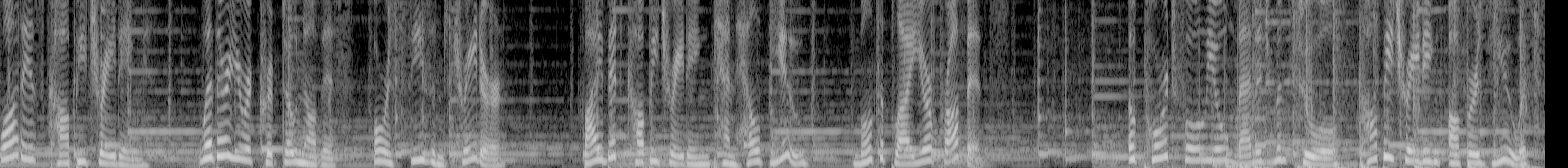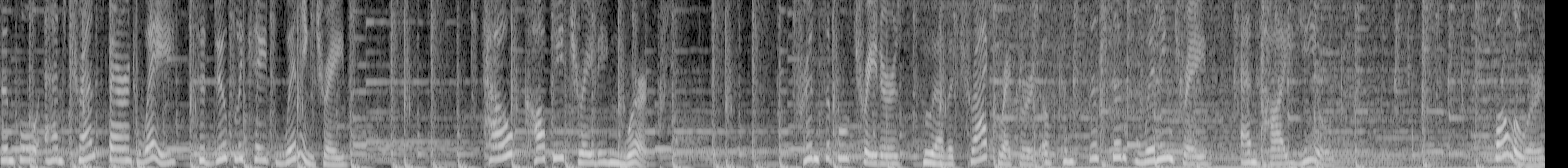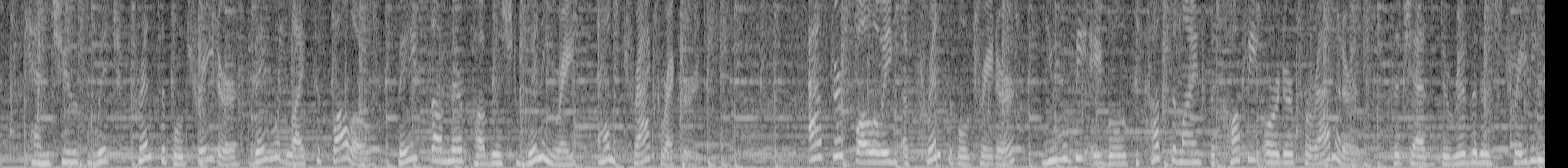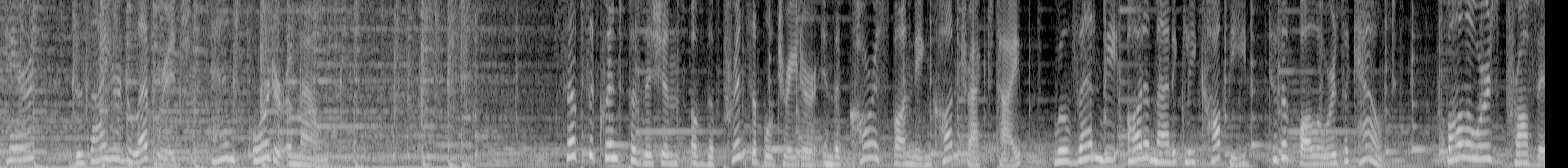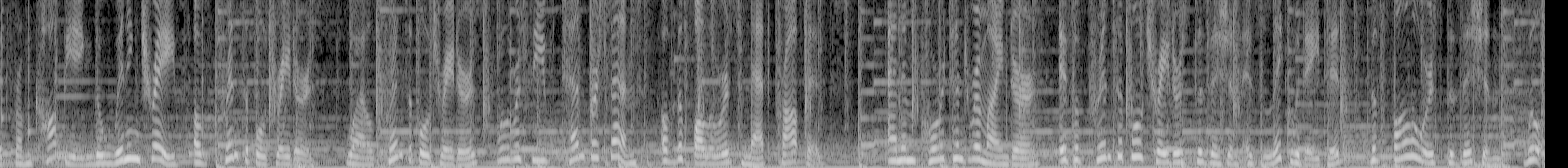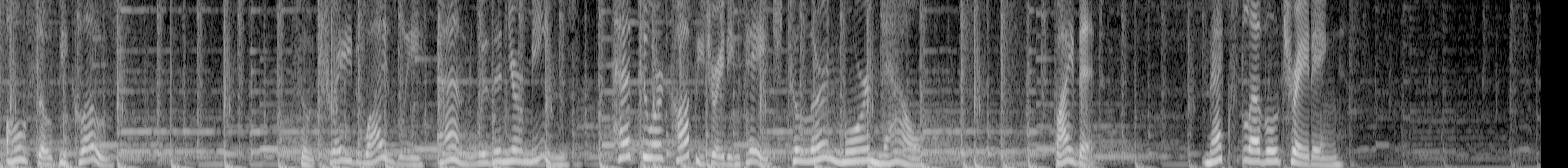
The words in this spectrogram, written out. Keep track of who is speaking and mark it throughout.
Speaker 1: What is copy trading? Whether you're a crypto novice or a seasoned trader, Bybit Copy Trading can help you multiply your profits. A portfolio management tool, Copy Trading offers you a simple and transparent way to duplicate winning trades. How copy trading works. Principal traders who have a track record of consistent winning trades and high yields. Followers can choose which principal trader they would like to follow based on their published winning rates and track record. After following a principal trader, you will be able to customize the copy order parameters such as derivatives trading pairs, desired leverage, and order amount. Subsequent positions of the principal trader in the corresponding contract type will then be automatically copied to the follower's account. Followers profit from copying the winning trades of principal traders, while principal traders will receive 10% of the follower's net profits. An important reminder, if a principal trader's position is liquidated, the follower's positions will also be closed. So trade wisely and within your means. Head to our copy trading page to learn more now. Bybit Next Level Trading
